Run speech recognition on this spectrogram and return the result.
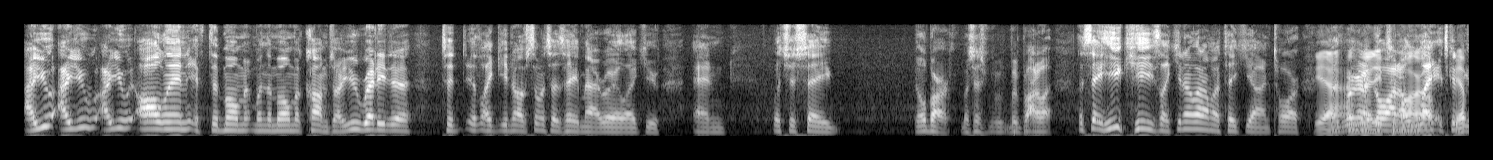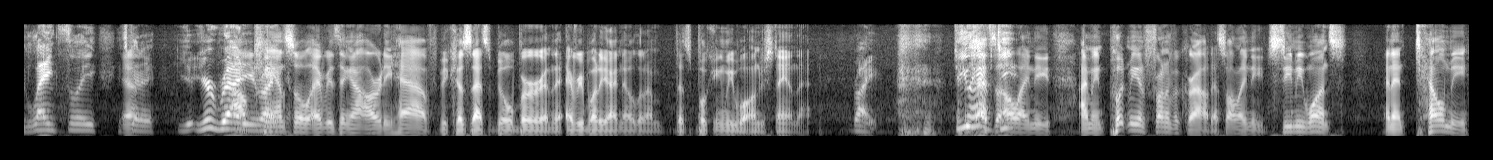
are you are you are you all in if the moment when the moment comes? Are you ready to to like you know if someone says, hey man, I really like you, and let's just say Bill Burr. Let's just we brought him up. Let's say he he's like, you know what? I'm going to take you on tour. Yeah, Like, we're going to go on a. tomorrow. Le- it's going to Yep. be lengthy. It's Yeah. going to. You're ready, I'll right? cancel everything I already have because that's Bill Burr, and everybody I know that I'm that's booking me will understand that. Right. Do you have? that's do you- all I need. I mean, put me in front of a crowd. That's all I need. See me once, and then tell me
